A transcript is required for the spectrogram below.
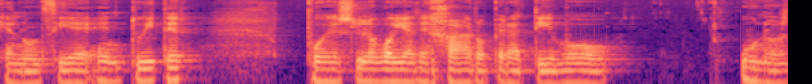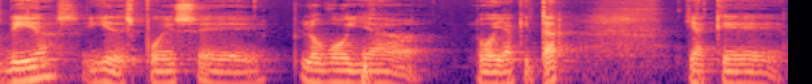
que anuncié en Twitter, pues lo voy a dejar operativo unos días y después eh, lo voy a lo voy a quitar ya que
